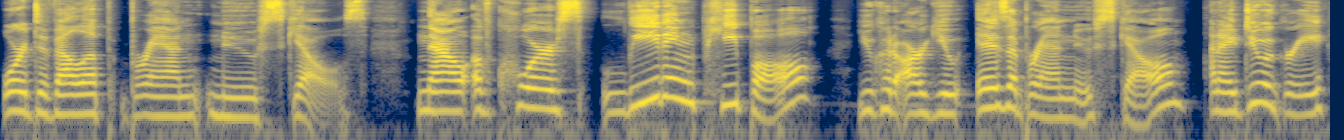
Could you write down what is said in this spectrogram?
or develop brand new skills. Now, of course, leading people, you could argue, is a brand new skill. And I do agree,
